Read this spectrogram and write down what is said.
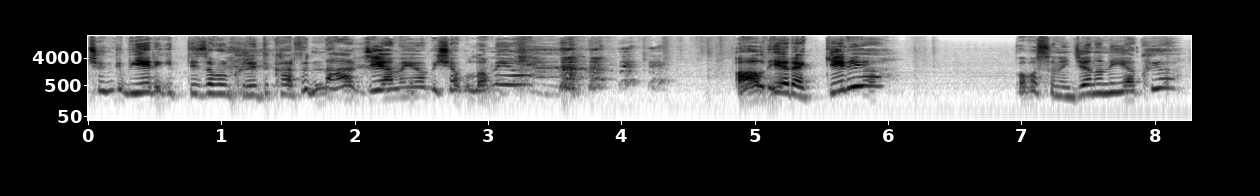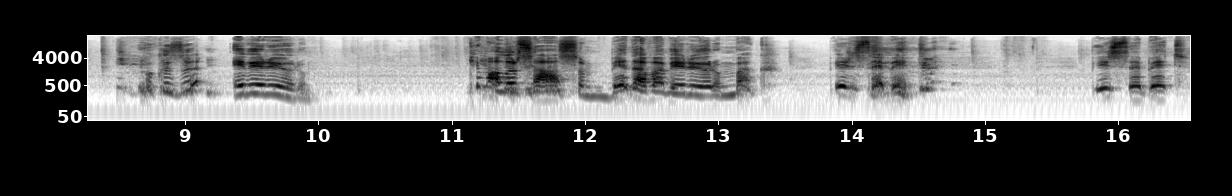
Çünkü bir yere gittiği zaman kredi kartını harcayamıyor, bir şey bulamıyor. Ağlayarak geliyor. Babasının canını yakıyor. Bu kızı eve veriyorum. Kim alırsa alsın. Bedava veriyorum bak. Bir sepet. Bir sepet.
